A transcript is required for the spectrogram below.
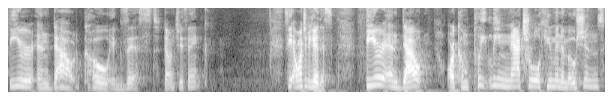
Fear and doubt coexist, don't you think? See, I want you to hear this. Fear and doubt are completely natural human emotions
